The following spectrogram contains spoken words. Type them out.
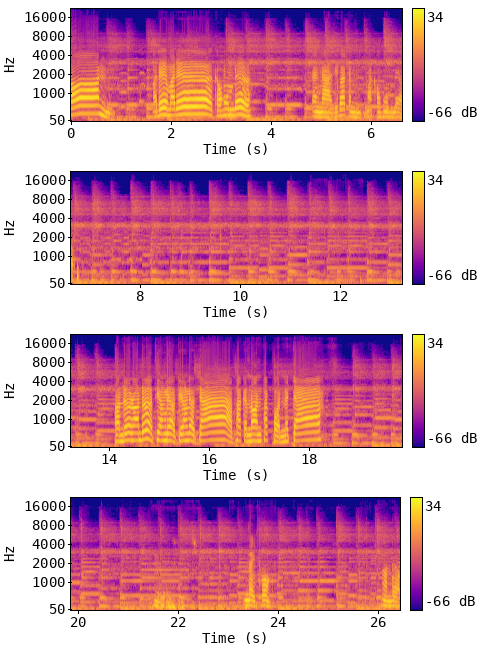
ร้อน มาเด้อมาเด้อเขาห่มเด้อแต่งหน้าสิพากันมาเขาห่มแล้ว นอนเด้อนอนเด้อเที่ยงแล้วเที่ยงแล้วจ้าพากันนอนพักผ่อนนะจ้าไหลท้อง นอนแล้ว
